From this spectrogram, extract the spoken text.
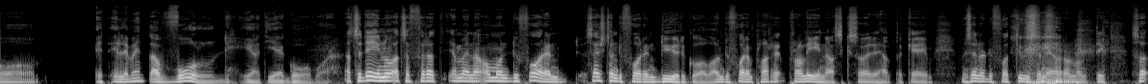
och ett element av våld i att ge gåvor. Alltså det är ju nog, alltså för att jag menar om man, du får en, särskilt om du får en dyr gåva, om du får en pra- pralinask så är det helt okej. Men sen när du får tusen euro någonting, så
